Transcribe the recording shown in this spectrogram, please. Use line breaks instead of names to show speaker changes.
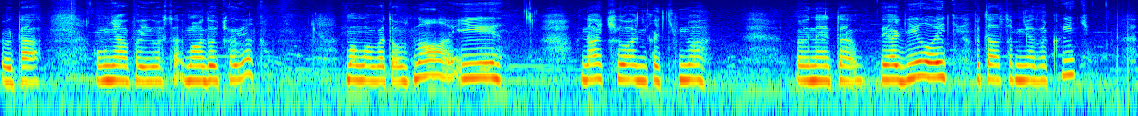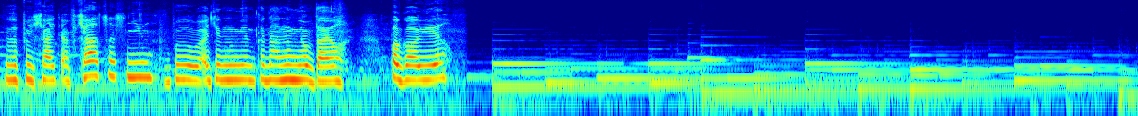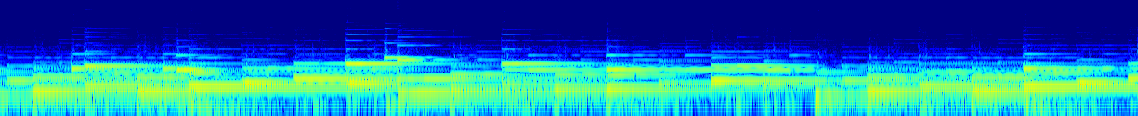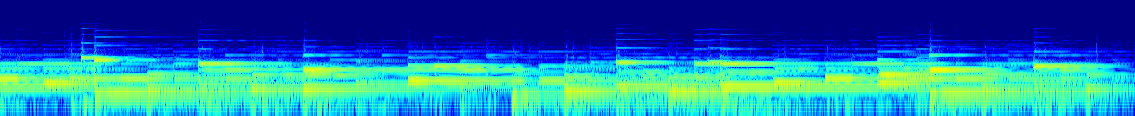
Когда у меня появился молодой человек, мама об этом узнала и начала негативно э, на это реагировать, пытаться меня закрыть, запрещать общаться с ним. Был один момент, когда она меня ударила по голове.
